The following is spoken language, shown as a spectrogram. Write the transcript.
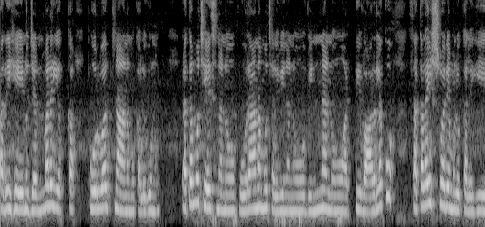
పదిహేను జన్మల యొక్క పూర్వజ్ఞానము కలుగును. వ్రతము చేసినను పురాణము చదివినను విన్నను అట్టి వారులకు సకలైశ్వర్యములు కలిగి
